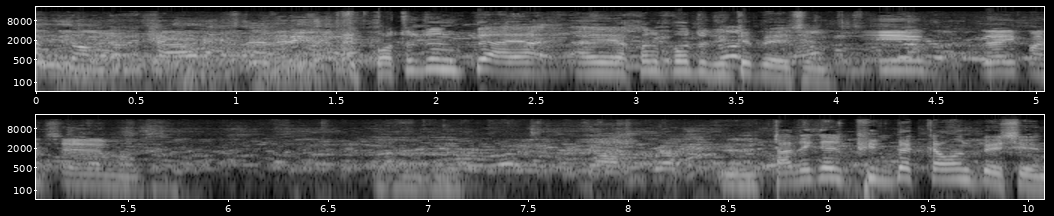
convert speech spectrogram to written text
আমি দমদমে থাকি। কতজন এখন পর্যন্ত দিতে পেরেছেন? প্রায় পাঁচ হাজারের মতো। তাদেরকে ফিডব্যাক কেমন পেয়েছেন?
